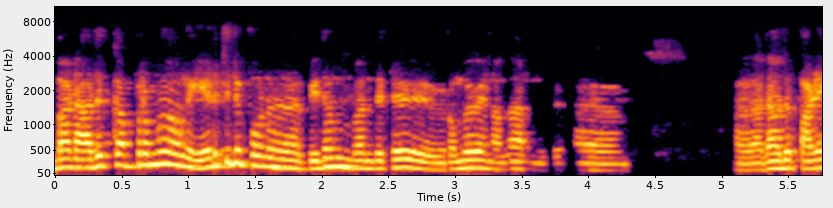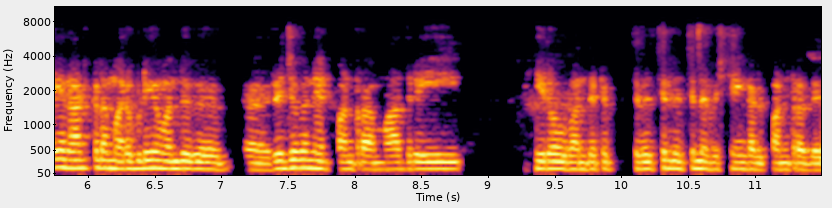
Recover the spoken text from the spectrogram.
பட் அதுக்கப்புறமா அவங்க எடுத்துட்டு போன விதம் வந்துட்டு ரொம்பவே நல்லா இருந்தது. அதாவது பழைய நாட்களை மறுபடியும் வந்து ரிஜுவனேட் பண்ற மாதிரி ஹீரோ வந்துட்டு சின்ன சின்ன சின்ன விஷயங்கள் பண்றது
